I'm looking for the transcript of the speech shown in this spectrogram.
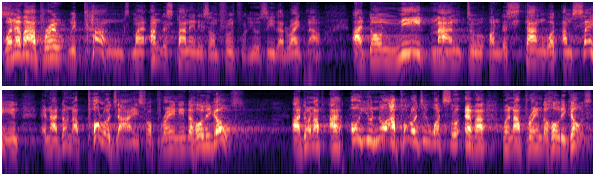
whenever I pray with tongues, my understanding is unfruitful. You see that right now. I don't need man to understand what I'm saying, and I don't apologize for praying in the Holy Ghost. I don't have, I owe you no apology whatsoever when I pray in the Holy Ghost.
